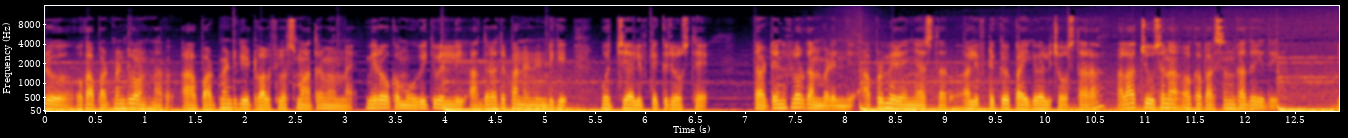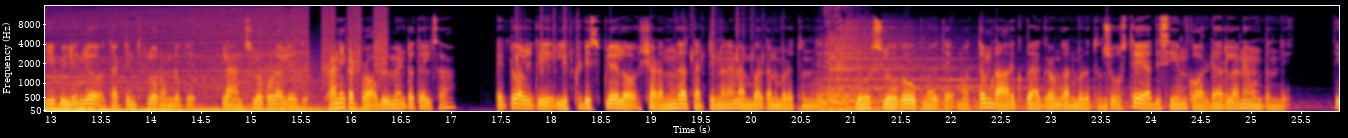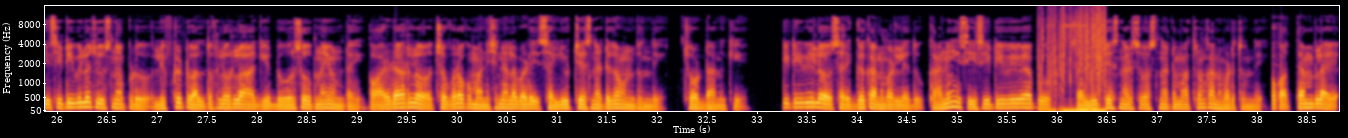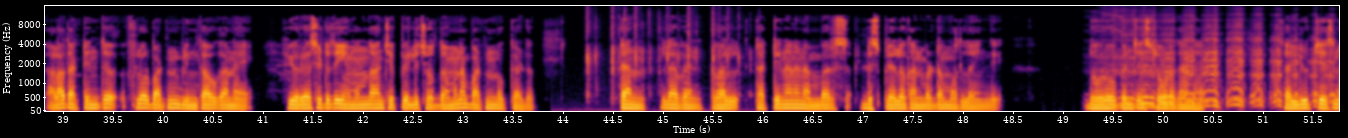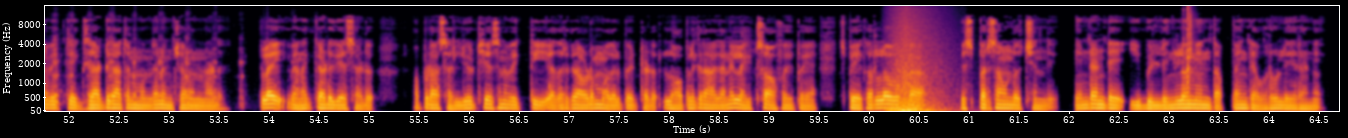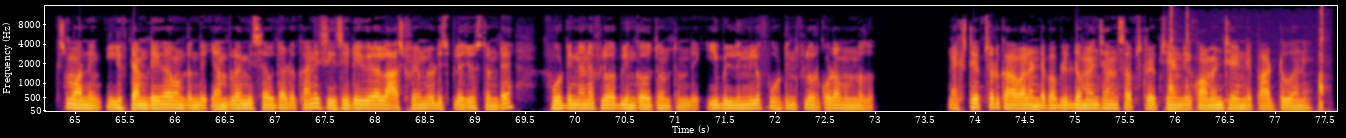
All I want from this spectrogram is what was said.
మీరు ఒక అపార్ట్మెంట్లో ఉంటున్నారు. ఆ అపార్ట్మెంట్కి ట్వెల్వ్ ఫ్లోర్స్ మాత్రమే ఉన్నాయి. మీరు ఒక మూవీకి వెళ్ళి అర్ధరాత్రి పన్నెండింటికి వచ్చి ఆ లిఫ్ట్ ఎక్కి చూస్తే థర్టీన్త్ ఫ్లోర్ కనబడింది. అప్పుడు మీరు ఏం చేస్తారు? ఆ లిఫ్ట్ ఎక్కి పైకి వెళ్ళి చూస్తారా? అలా చూసిన ఒక పర్సన్ కథ ఇది. ఈ బిల్డింగ్లో థర్టీన్త్ ఫ్లోర్ ఉండదు. ప్లాన్స్లో కూడా లేదు. కానీ ఇక్కడ ప్రాబ్లం ఏంటో తెలుసా? ఎట్ వాళ్ళకి లిఫ్ట్ డిస్ప్లేలో సడన్గా థర్టీన్ అనే నెంబర్ కనబడుతుంది. డోర్ స్లోగా ఓపెన్ అవుతాయి. మొత్తం డార్క్ బ్యాక్గ్రౌండ్ కనబడుతుంది. చూస్తే అది సేమ్ కారిడార్ లానే ఉంటుంది. సీసీటీవీలో చూసినప్పుడు లిఫ్ట్ ట్వెల్త్ ఫ్లోర్లో ఆగి డోర్స్ ఓపెన్ అయి ఉంటాయి. కారిడార్లో చివర ఒక మనిషి నిలబడి సల్యూట్ చేసినట్టుగా ఉంటుంది చూడడానికి. సీసీటీవీలో సరిగ్గా కనబడలేదు కానీ సీసీటీవీ వైపు సల్యూట్ చేసి నడిచి వస్తున్నట్టు మాత్రం కనబడుతుంది. ఒక కొత్త ఎంప్లాయ్ అలా థర్టీన్త్ ఫ్లోర్ బటన్ బ్లింక్ అవగానే క్యూరియాసిటీతో ఏముందా అని చెప్పి వెళ్ళి చూద్దామని బటన్ నొక్కాడు. టెన్ లెవెన్ ట్వెల్వ్ థర్టీన్ అనే నెంబర్స్ డిస్ప్లేలో కనబడడం మొదలైంది. డోర్ ఓపెన్ చేసి చూడగానే సల్యూట్ చేసిన వ్యక్తి ఎగ్జాక్ట్గా అతని ముందే నుంచొని ఉన్నాడు. ప్లై వెనక్కి అడుగేశాడు. అప్పుడు ఆ సల్యూట్ చేసిన వ్యక్తి ఎదరికి రావడం మొదలుపెట్టాడు. లోపలికి రాగానే లైట్స్ ఆఫ్ అయిపోయాయి. స్పీకర్లో ఒక విస్పర్ సౌండ్ వచ్చింది. ఏంటంటే ఈ బిల్డింగ్లో నేను తప్ప ఇంకెవరూ లేరని. నెక్స్ట్ మార్నింగ్ లిఫ్ట్ ఎంటీగా ఉంటుంది. ఎంప్లాయ్ మిస్ అవుతాడు. కానీ సీసీటీవీలో లాస్ట్ ఫ్రేమ్లో డిస్ప్లే చూస్తుంటే ఫోర్టీన్ అనే ఫ్లోర్ బ్లింక్ అవుతుంటుంది. ఈ బిల్డింగ్లో ఫోర్టీన్త్ ఫ్లోర్ కూడా ఉండదు. నెక్స్ట్ ఎపిసోడ్ కావాలంటే పబ్లిక్ డొమైన్ ఛానల్ సబ్స్క్రైబ్ చేయండి కామెంట్ చేయండి పార్ట్ టూ అని.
